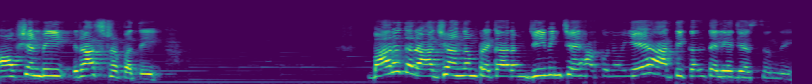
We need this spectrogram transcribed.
option B రాష్ట్రపతి. భారత రాజ్యాంగం ప్రకారం జీవించే హక్కును ఏ ఆర్టికల్ తెలియజేస్తుంది?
